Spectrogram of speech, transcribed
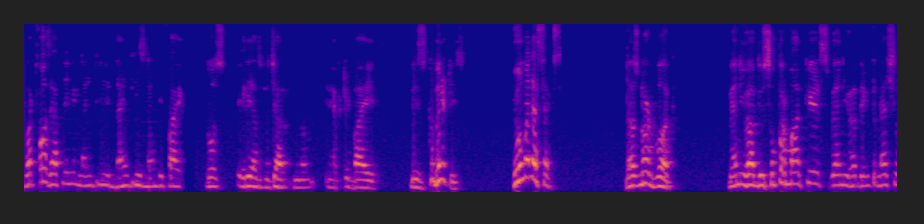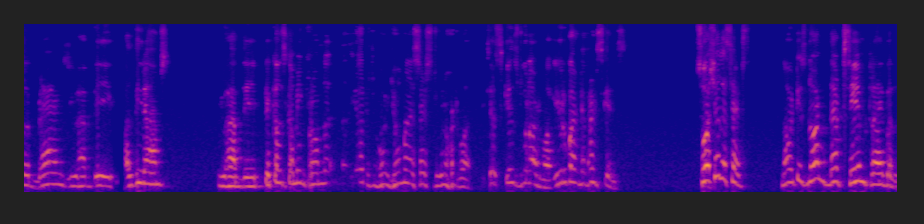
what was happening in 1990s, 95, those areas which are, you know, inhabited by these communities? Human assets, does not work. When you have the supermarkets, when you have the international brands, you have the Haldirams, you have the pickles coming from the your human assets do not work. Your skills do not work. You require different skills. Social assets. Now it is not that same tribal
